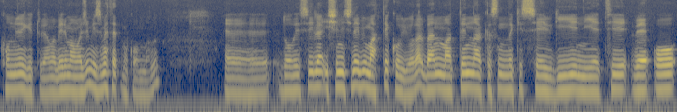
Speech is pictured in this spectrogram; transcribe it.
konuya getiriyor ama benim amacım hizmet etmek olmalı. E, dolayısıyla işin içine bir madde koyuyorlar. Ben maddenin arkasındaki sevgiyi, niyeti ve o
